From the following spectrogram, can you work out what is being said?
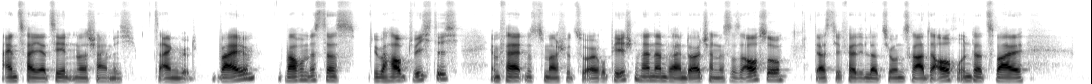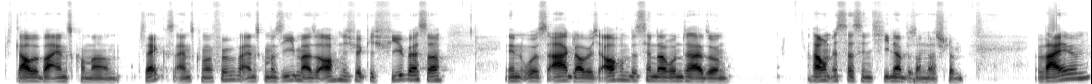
ein, zwei Jahrzehnten wahrscheinlich zeigen wird. Weil, warum ist das überhaupt wichtig im Verhältnis zum Beispiel zu europäischen Ländern? Weil in Deutschland ist es auch so, dass die Fertilationsrate auch unter 2, ich glaube bei 1,6, 1,5, 1,7, also auch nicht wirklich viel besser. In den USA glaube ich auch ein bisschen darunter. Also warum ist das in China besonders schlimm? Weil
